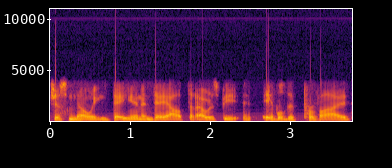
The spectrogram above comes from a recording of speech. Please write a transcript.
just knowing day in and day out that I was be able to provide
